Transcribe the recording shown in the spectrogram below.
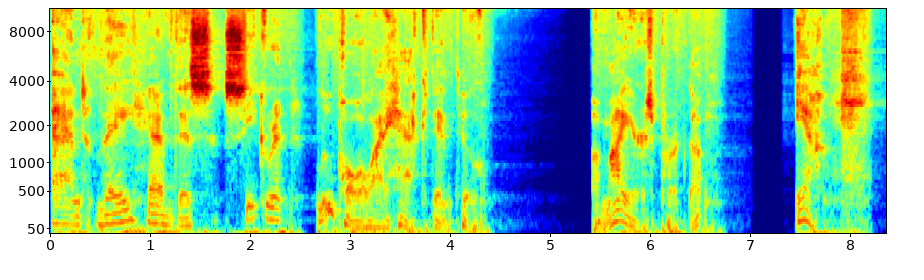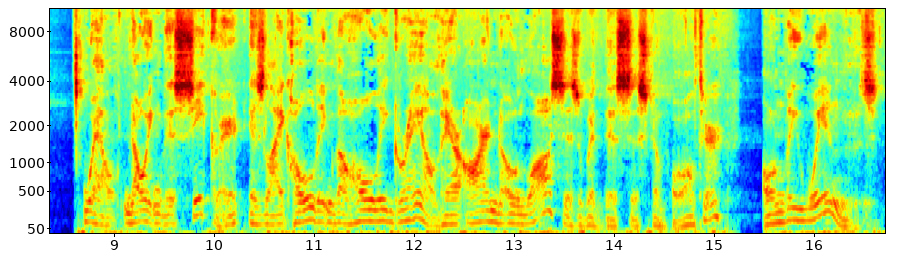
And they have this secret loophole I hacked into. Uh, my ears perked up. Yeah. Well, knowing this secret is like holding the Holy Grail. There are no losses with this system, Walter, only wins.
